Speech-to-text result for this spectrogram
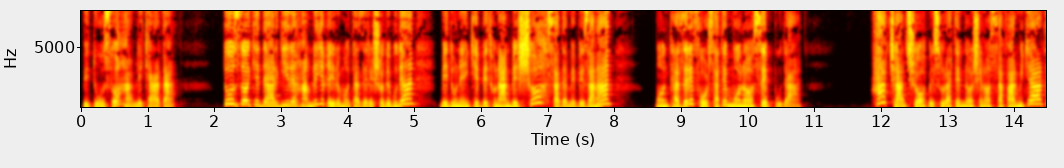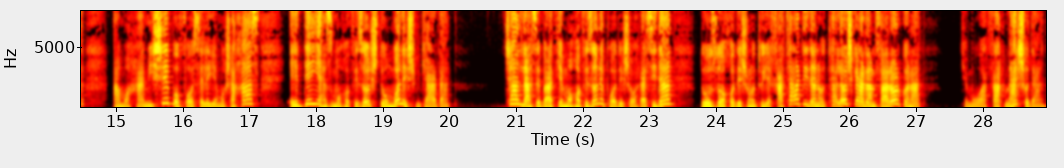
به دزدا حمله کردند. دزدا که درگیر حمله غیرمنتظره شده بودن بدون اینکه بتونن به شاه صدمه بزنن منتظر فرصت مناسب بودن. هرچند شاه به صورت ناشناس سفر می‌کرد اما همیشه با فاصله مشخص عدهای از محافظاش دنبالش می‌کردن. چند لحظه بعد که محافظان پادشاه رسیدن دزدا خودشون رو توی خطر دیدن و تلاش کردن فرار کنن که موفق نشدن.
